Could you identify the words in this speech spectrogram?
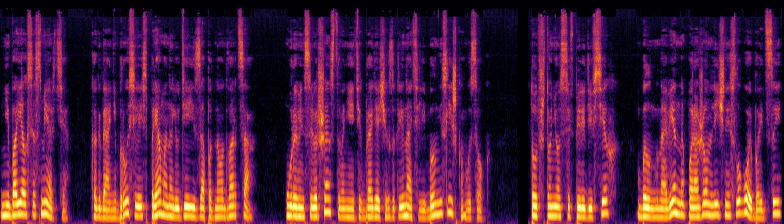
не боялся смерти, когда они бросились прямо на людей из Западного дворца. Уровень совершенствования этих бродячих заклинателей был не слишком высок. Тот, что несся впереди всех, был мгновенно поражен личной слугой бойцы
